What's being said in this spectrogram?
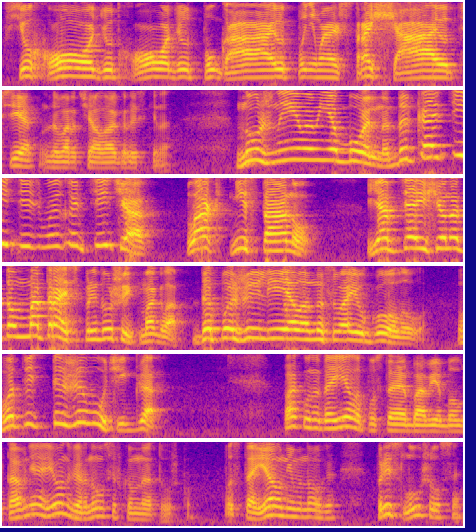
«Все ходят, ходят, пугают, понимаешь, стращают все», — заворчала Агрыскина. «Нужны вы мне больно, докатитесь вы хоть сейчас, плакать не стану». Я б тебя еще на том матрасе придушить могла. Да пожалела на свою голову. Вот ведь ты живучий гад. Паку надоела пустая бабья болтовня, и он вернулся в комнатушку. Постоял немного, прислушался,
